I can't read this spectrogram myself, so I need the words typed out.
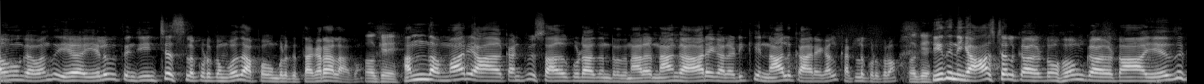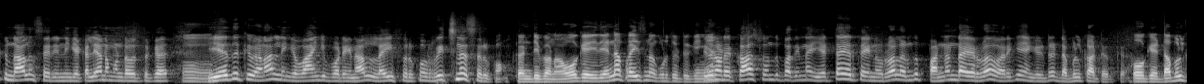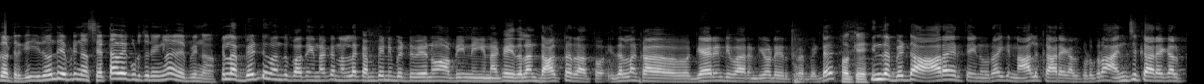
அவங்க வந்து எழுபத்தஞ்சு இன்ச்சஸ்ல கொடுக்கும்போது அப்போ உங்களுக்கு தகராறு ஆகும் அந்த மாதிரி கன்ஃபியூஸ் ஆகக்கூடாதுன்றதுனால நாங்க ஆறே கால் அடிக்கு நாலுக்கு ஆறே கால் கட்டில் கொடுக்குறோம். இது நீங்க ஹாஸ்டலுக்காகட்டும் ஹோம்க்காகட்டும் எதுக்குனாலும் சரி நீங்க கல்யாண மண்டபத்துக்கு எதுக்கு வேணாலும் நீங்க வாங்கி போட்டீங்கனாலும் லைஃப் இருக்கும் ரிச்னஸ் இருக்கும். கண்டிப்பாண்ணா ஓகே இது என்ன ப்ரைஸ் நான் கொடுத்துட்டு இருக்கீங்க? இதனோட காஸ்ட் வந்து பாத்தீங்கன்னா எட்டாயிரத்தி ஐநூறுரூவால இருந்து பன்னெண்டாயிரம் ரூபாய் வரைக்கும் எங்ககிட்ட டபுள் காட் இருக்கு. ஓகே டபுள் கட் இருக்கு. இது வந்து எப்படி நான் செட்டாவே கொடுத்துருவீங்களா எப்படிண்ணா? இல்ல பெட் வந்து பாத்தீங்கன்னாக்கா நல்ல கம்பெனி பெட் வேணும் அப்படின்னீங்கன்னாக்கா இதெல்லாம் டாக்டர் ஆத்தோ இதெல்லாம் கேரண்டி வாரண்டியோட இருக்கிற பெட் ஓகே இந்த பெட் ஆறாயிரத்தி ஐநூறுரூவாய்க்கு நாலு காரைக்கால் கொடுக்குறோம். அஞ்சு காரைக்கால்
